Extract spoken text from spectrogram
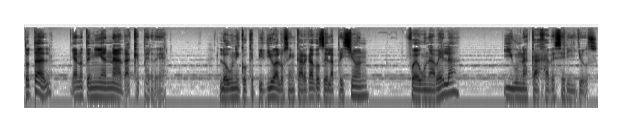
Total, ya no tenía nada que perder. Lo único que pidió a los encargados de la prisión fue una vela y una caja de cerillos.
